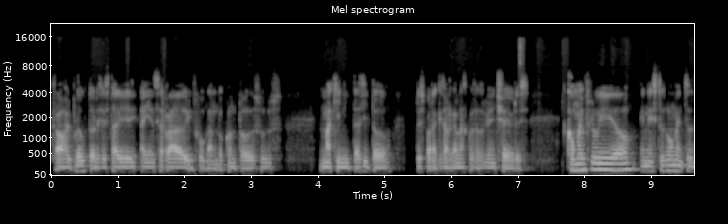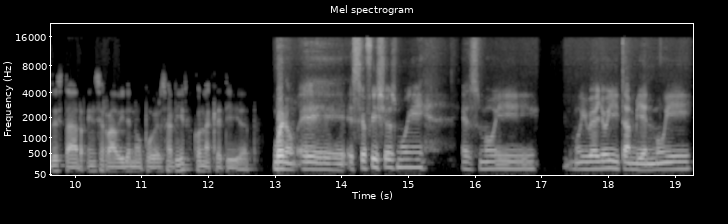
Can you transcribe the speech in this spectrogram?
trabajo del productor es estar ahí, ahí encerrado y jugando con todas sus maquinitas y todo pues para que salgan las cosas bien chéveres. ¿Cómo ha influido en estos momentos de estar encerrado y de no poder salir con la creatividad? Bueno, eh, este oficio es muy, es muy, muy bello y también muy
